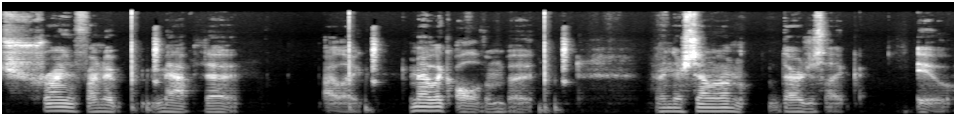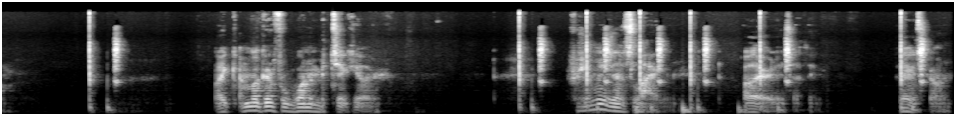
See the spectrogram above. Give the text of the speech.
try and find a map that I like. I mean, I like all of them, but I mean, there's some of them that are just like, ew. Like, I'm looking for one in particular. For some reason, it's lagging. Oh, there it is, I think. I think it's gone.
